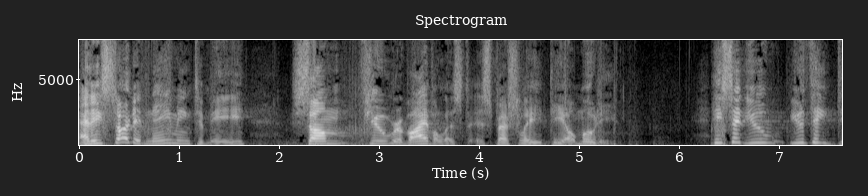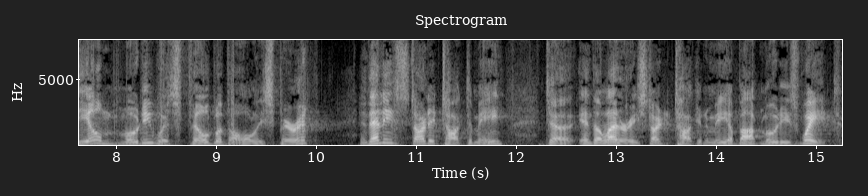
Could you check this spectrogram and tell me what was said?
And he started naming to me some few revivalists, especially D.L. Moody. He said, you, you think D.L. Moody was filled with the Holy Spirit? And then he started talking to me to, in the letter, he started talking to me about Moody's weight.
